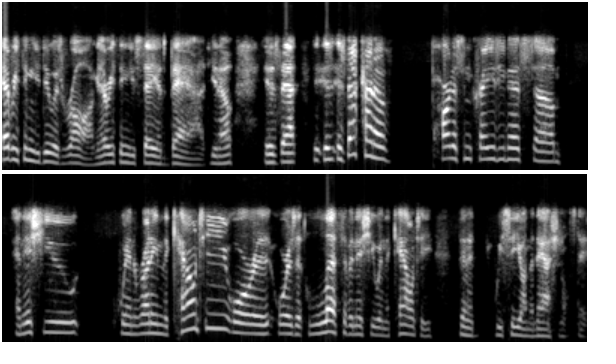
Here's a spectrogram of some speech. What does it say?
everything you do is wrong. Everything you say is bad. You know, is that is, is that kind of partisan craziness um, an issue when running the county, or or is it less of an issue in the county than it, we see on the national stage?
